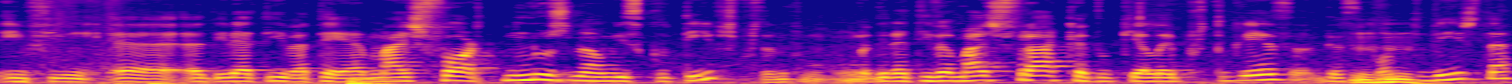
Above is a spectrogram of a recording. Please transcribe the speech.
enfim, uh, a diretiva até é mais forte nos não executivos, portanto, uma diretiva mais fraca do que a lei portuguesa, desse uhum. ponto de vista,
